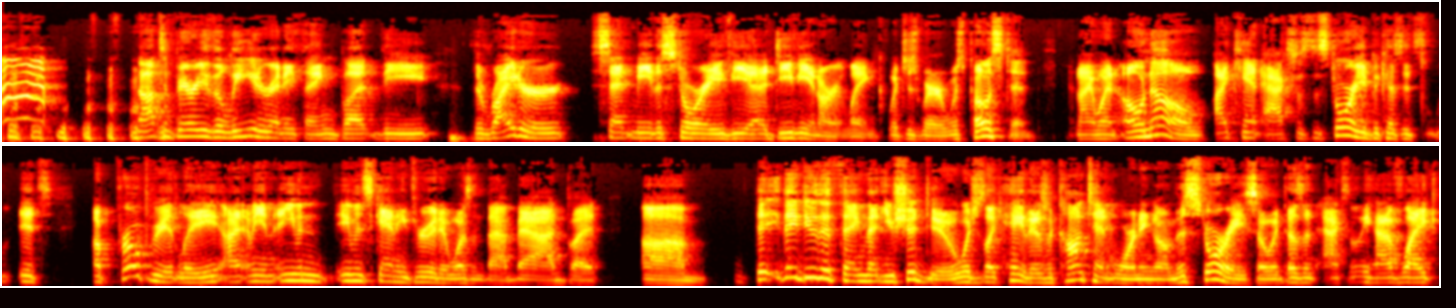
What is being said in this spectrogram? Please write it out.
Not to bury the lead or anything, but the the writer sent me the story via a DeviantArt link, which is where it was posted. And I went, "Oh no, I can't access the story because it's it's appropriately. I, I mean, even even scanning through it, it wasn't that bad, but um, they they do the thing that you should do, which is like, hey, there's a content warning on this story, so it doesn't accidentally have like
